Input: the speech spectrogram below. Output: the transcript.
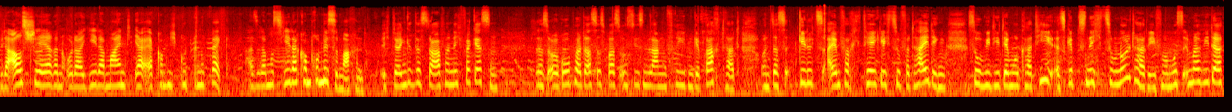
wieder ausscheren oder jeder meint, ja, er kommt nicht gut genug weg. Also da muss jeder Kompromisse machen. Ich denke, das darf man nicht vergessen. Dass Europa das ist, was uns diesen langen Frieden gebracht hat. Und das gilt es einfach täglich zu verteidigen, so wie die Demokratie. Es gibt es nicht zum Nulltarif. Man muss immer wieder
